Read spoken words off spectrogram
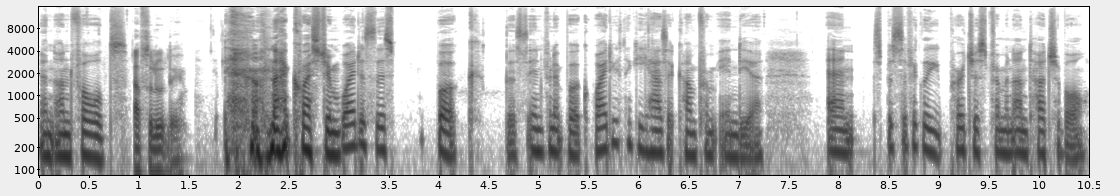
and unfolds. Absolutely. On that question, why does this book, this infinite book, why do you think he has it come from India and specifically purchased from an untouchable?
